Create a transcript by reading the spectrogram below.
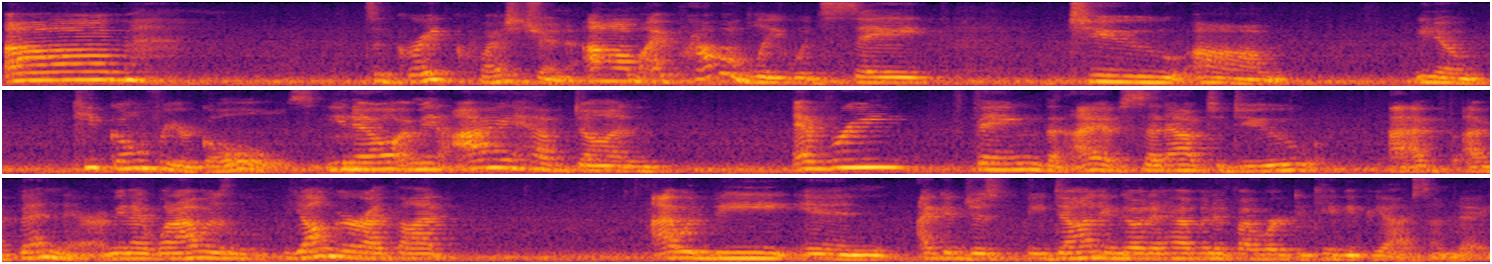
Um, it's a great question. Um, I probably would say to, um, you know, keep going for your goals. You know, I mean, I have done everything that I have set out to do. I've, I've been there. I mean, I, when I was younger, I thought I would be in, I could just be done and go to heaven if I worked at KBPI someday.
